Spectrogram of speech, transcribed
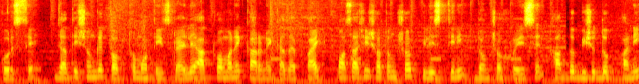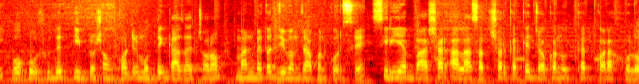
করছে। জাতিসংঘের তথ্য মতে, ইসরায়েলি আক্রমণের কারণে গাজায় প্রায় পঁচাশি শতাংশ ফিলিস্তিনি ধ্বংস হয়েছে। খাদ্য বিশুদ্ধ পানি ও ওষুধের তীব্র সংকটের মধ্যে গাজায় চরম মানবেত জীবনযাপন করছে সিরিয়া বাশার আল আসাদ সরকারকে যখন উৎখাত করা হলো,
